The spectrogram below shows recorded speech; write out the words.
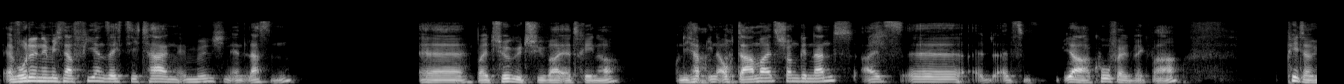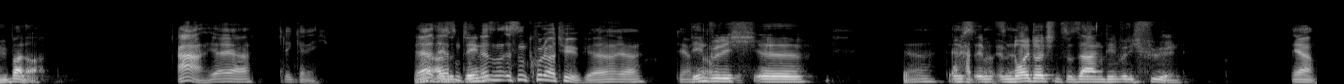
Er wurde nämlich nach 64 Tagen in München entlassen. Äh, bei Türkgücü war er Trainer. Und ich habe Ah. ihn auch damals schon genannt, als, äh, als ja, Kofeld weg war. Peter Hüballer. Ah, ja, ja, den kenne ich. Ja, Ja, der also ist, ein, den- ist, ein, ist ein cooler Typ, ja, ja. Den würde ich, äh, ja, um es im, was, im ja. Neudeutschen zu sagen, den würde ich fühlen. Ja.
